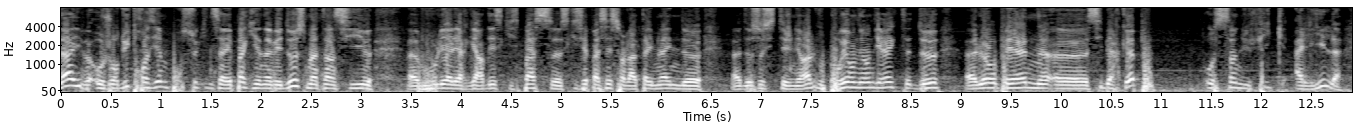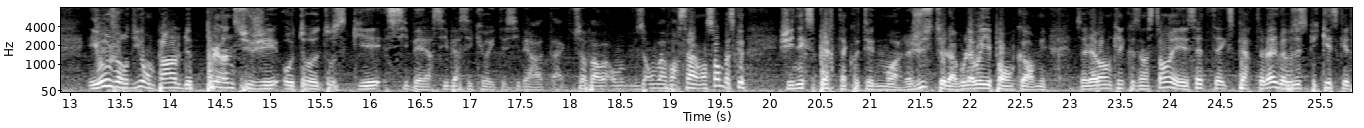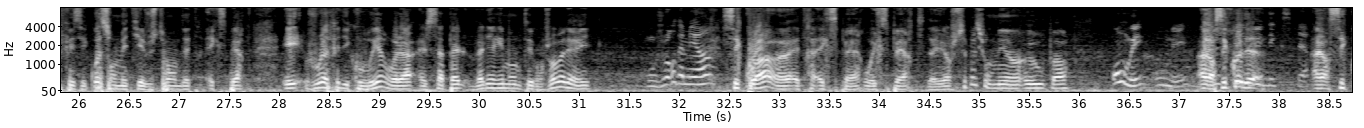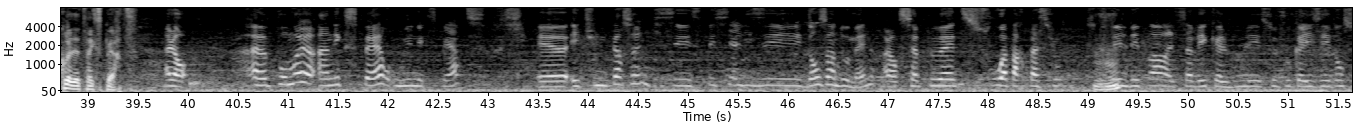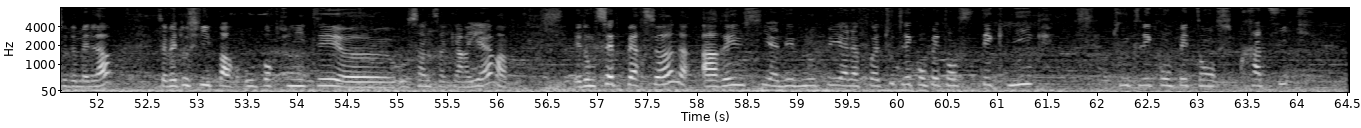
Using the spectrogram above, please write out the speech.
live. Aujourd'hui, troisième pour ceux qui ne savaient pas qu'il y en avait deux ce matin. Si euh, vous voulez aller regarder ce qui se passe, euh, ce qui s'est passé sur la timeline de, euh, de Société Générale, vous pourrez. On est en direct de euh, Cyber Cup au sein du FIC à Lille. Et aujourd'hui, on parle de plein de sujets autour de tout ce qui est cyber, cybersécurité, cyberattaque. On, va voir ça ensemble parce que j'ai une experte à côté de moi, là, juste là. Vous la voyez pas encore, mais vous allez la voir dans quelques instants. Et cette experte-là, elle va vous expliquer ce qu'elle fait. C'est quoi son métier, justement, d'être experte. Et je vous la fais découvrir. Voilà, elle s'appelle Valérie Monté. Bonjour Valérie. Bonjour Damien. C'est quoi euh, être expert ou experte d'ailleurs? Je sais pas si on met un E ou pas. On met, on met. Alors c'est quoi une experte. Alors c'est quoi d'être experte? Alors, euh, pour moi, un expert ou une experte euh, est une personne qui s'est spécialisée dans un domaine. Alors, ça peut être soit par passion, parce que Mhm. dès le départ, elle savait qu'elle voulait se focaliser dans ce domaine-là. Ça va être aussi par opportunité euh, au sein de sa carrière. Et donc, cette personne a réussi à développer à la fois toutes les compétences techniques, toutes les compétences pratiques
